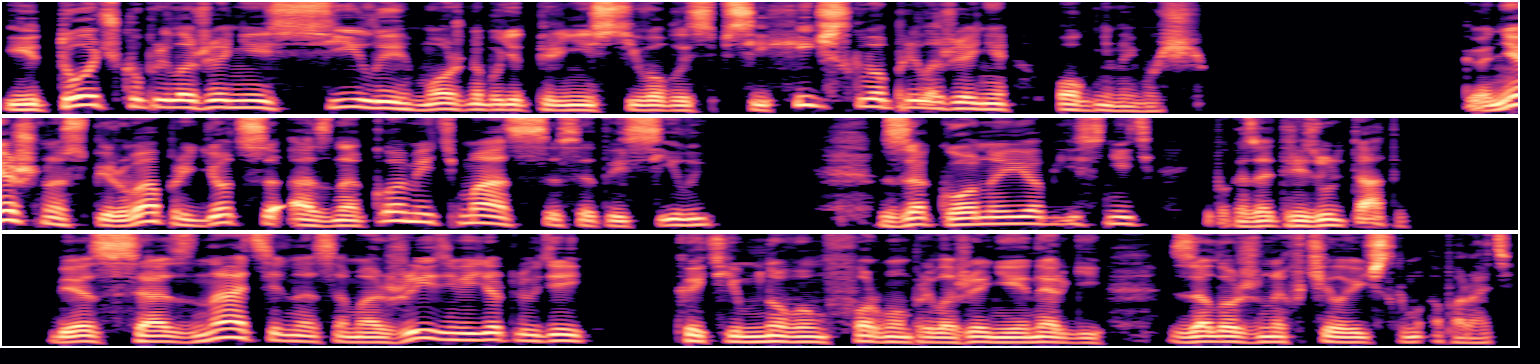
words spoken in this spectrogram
и точку приложения силы можно будет перенести в область психического приложения огненной мощи. Конечно, сперва придется ознакомить массы с этой силой, законы ее объяснить и показать результаты. Бессознательно сама жизнь ведет людей к этим новым формам приложения энергии, заложенных в человеческом аппарате.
